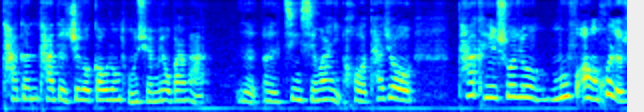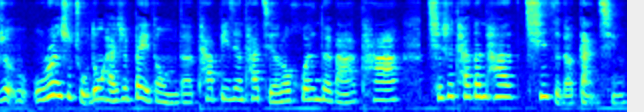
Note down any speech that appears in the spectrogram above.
他跟他的这个高中同学没有办法呃呃进行完以后，他就他可以说就 move on，或者是无论是主动还是被动的，他毕竟他结了婚，对吧？他其实他跟他妻子的感情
